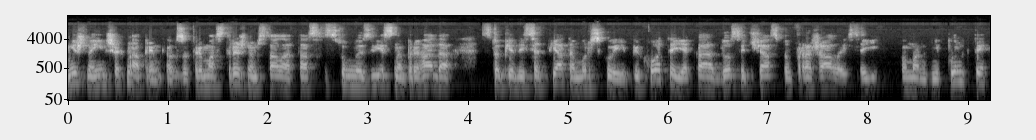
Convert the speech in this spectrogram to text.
ніж на інших напрямках. Зокрема, стрижнем стала та сумнозвісна бригада 155 морської піхоти, яка досить часто вражалася їх командні пункти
